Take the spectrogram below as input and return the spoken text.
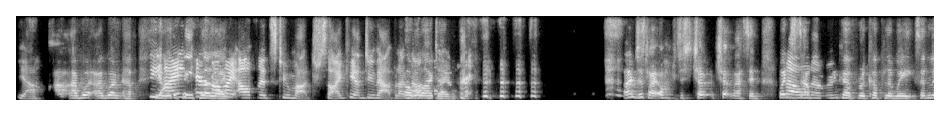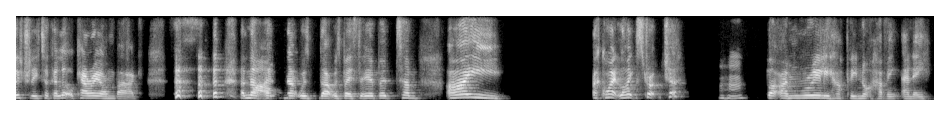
Yeah, I, I, w- I won't have. See, you know, I care about like, my outfits too much, so I can't do that. But I'm oh, well, I don't. I'm just like, oh, just chuck chuck that in. Went no, to South Africa for a couple of weeks and literally took a little carry-on bag, and that wow. that was that was basically it. But um, I I quite like structure, mm-hmm. but I'm really happy not having any.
